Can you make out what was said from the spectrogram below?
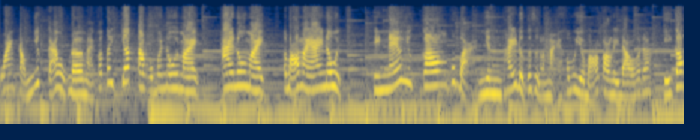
quan trọng nhất cả cuộc đời mày, có tới chết tao cũng phải nuôi mày. Ai nuôi mày? Tao bỏ mày ai nuôi? Thì nếu như con của bạn nhìn thấy được cái sự là mẹ không bao giờ bỏ con đi đâu hết á, chỉ có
